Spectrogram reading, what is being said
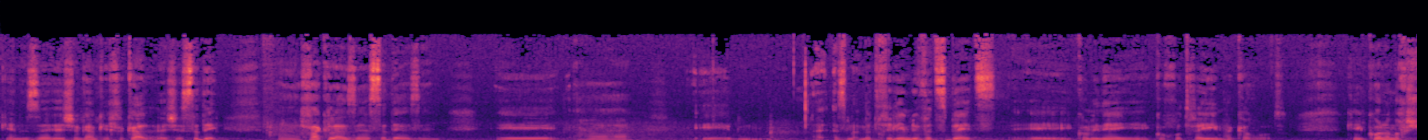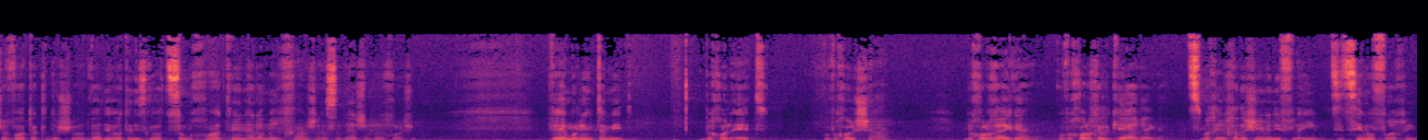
כן, אז יש שם גם כן חקל, יש שדה. החקלא זה השדה הזה. אז מתחילים לבצבץ כל מיני כוחות חיים, הכרות. כן, כל המחשבות הקדושות והדעות הנשגבות צומחות הן על המרחב של השדה אשר ברכו השם. והם עולים תמיד, בכל עת ובכל שעה, בכל רגע ובכל חלקי הרגע, צמחים חדשים ונפלאים, ציצים ופרחים,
